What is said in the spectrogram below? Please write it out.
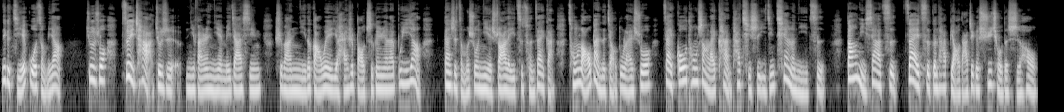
那个结果怎么样，就是说最差就是你反正你也没加薪，是吧？你的岗位也还是保持跟原来不一样，但是怎么说你也刷了一次存在感。从老板的角度来说，在沟通上来看，他其实已经欠了你一次。当你下次再次跟他表达这个需求的时候，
